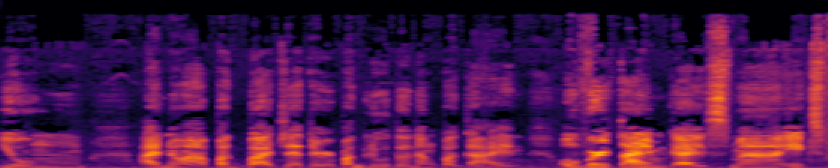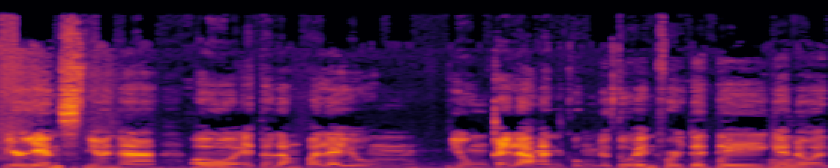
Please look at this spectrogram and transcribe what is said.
yung ano ah, pag-budget or pagluto ng pagkain. Over time guys, ma-experience nyo na, oh, Hmm. ito lang pala yung yung kailangan kong lutuin for the day, Mhm. ganon.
